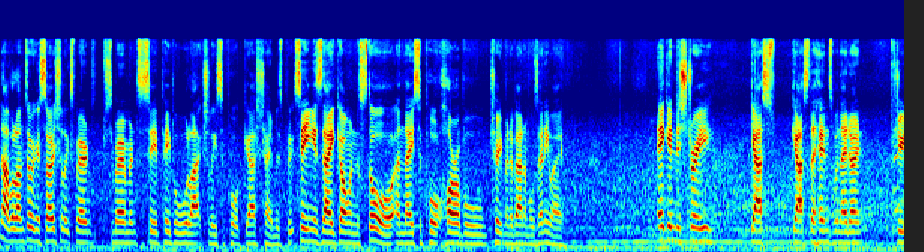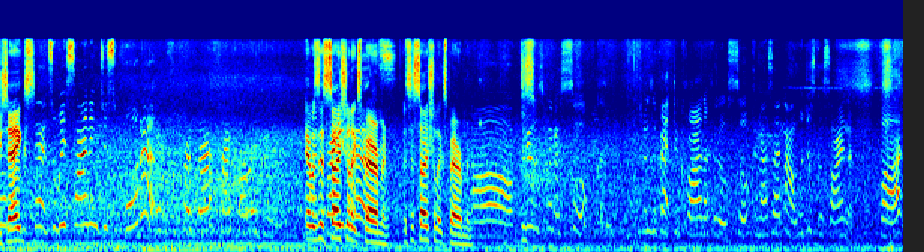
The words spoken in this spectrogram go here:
No, well, I'm doing a social experiment, experiment to see if people will actually support gas chambers, but seeing as they go in the store and they support horrible treatment of animals anyway. Egg industry, gas, gas the hens when they don't produce I don't eggs. understand. So we're signing to support it? Reverse psychology. It was My a social hurts. experiment. It's a social experiment. Oh, she was gonna sook. She was about to cry like a little sook, and I was like, no, we'll just go sign it. But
